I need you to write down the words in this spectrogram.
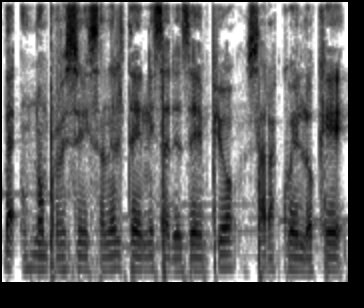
Beh, un non professionista nel tennis, ad esempio, sarà quello che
